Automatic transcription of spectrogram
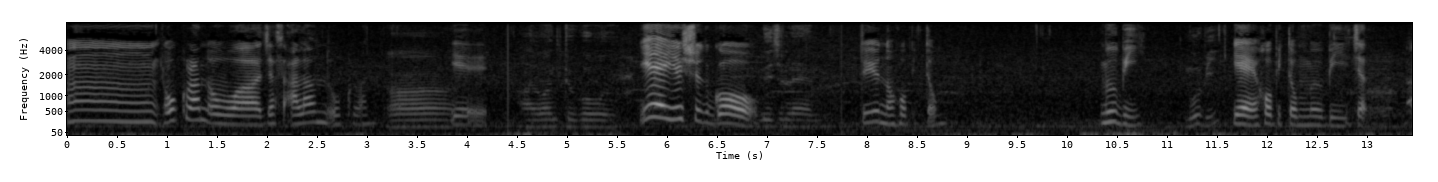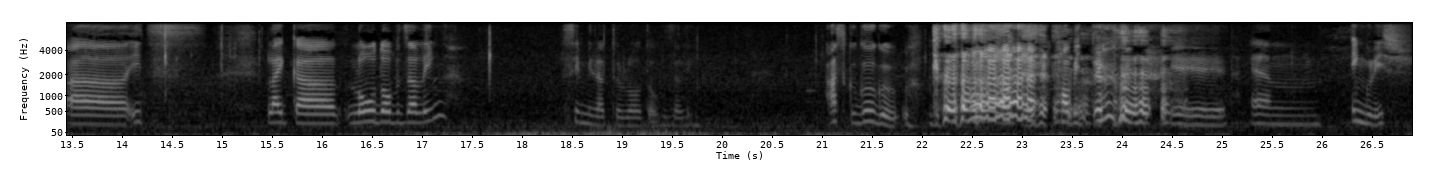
um, Auckland or uh, just around Auckland. Uh, Yeah. I want to go Yeah, you should go. New Zealand. Do you know Hobbiton? Movie. Movie? Yeah, Hobbiton movie. Just, uh, it's like uh, Lord of the Ring. Similar to Lord of the Ring. Ask Google. Hobbit. yeah, yeah, yeah. And English.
